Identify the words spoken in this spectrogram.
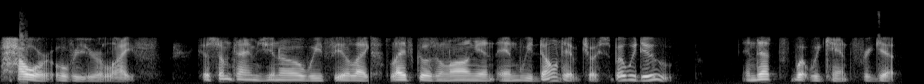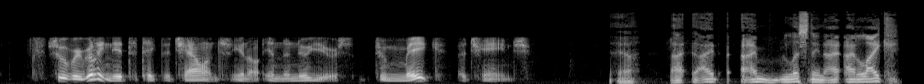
power over your life. Because sometimes you know we feel like life goes along and and we don't have choices, but we do, and that's what we can't forget. So we really need to take the challenge, you know, in the New Year's to make a change. Yeah, I, I I'm listening. I, I like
